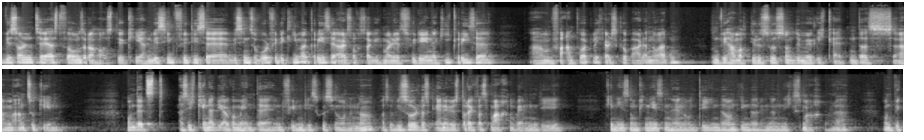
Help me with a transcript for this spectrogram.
wir sollen zuerst vor unserer Haustür kehren. Wir sind für diese, wir sind sowohl für die Klimakrise als auch, sage ich mal, jetzt für die Energiekrise ähm, verantwortlich als globaler Norden. Und wir haben auch die Ressourcen und die Möglichkeiten, das ähm, anzugehen. Und jetzt, also ich kenne ja die Argumente in vielen Diskussionen. Ne? Also wie soll das kleine Österreich was machen, wenn die Chinesen und Chinesinnen und die Inder und Inderinnen nichts machen? Ja? Und wie,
